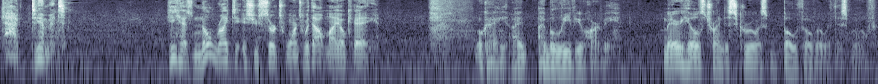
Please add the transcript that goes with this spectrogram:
God damn it. He has no right to issue search warrants without my okay. Okay, I, I believe you, Harvey. Mayor Hill's trying to screw us both over with this move.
